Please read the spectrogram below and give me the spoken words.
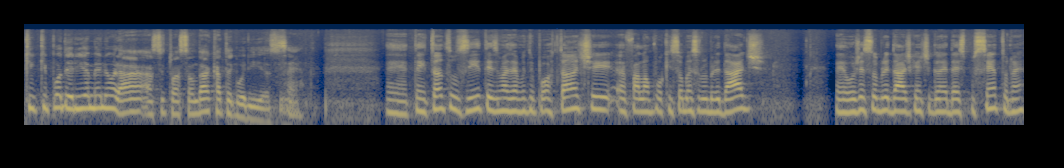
que, que poderia melhorar a situação da categoria? Assim. Certo. É, tem tantos itens, mas é muito importante é, falar um pouquinho sobre a insalubridade. É, hoje a insalubridade que a gente ganha é 10%, né?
